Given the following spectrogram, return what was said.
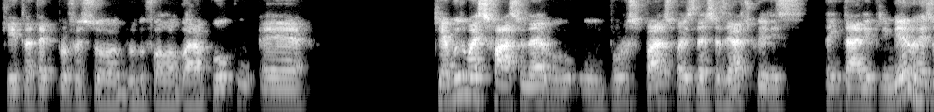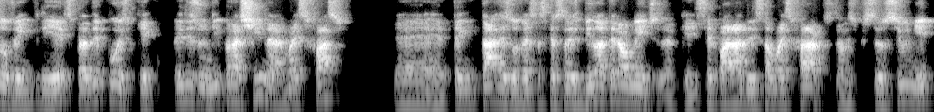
que entra até que o professor Bruno falou agora há pouco, é que é muito mais fácil, né, o, o, para os países do Leste Asiático, eles tentarem primeiro resolver entre eles, para depois, porque eles unir para a China é mais fácil é, tentar resolver essas questões bilateralmente, né, porque separados eles são mais fracos, então eles precisam se unir,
